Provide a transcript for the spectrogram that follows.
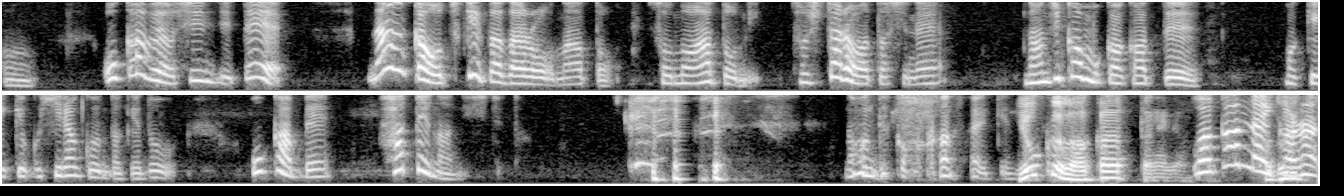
うん。岡部を信じて何かをつけただろうなとその後に。そしたら私ね何時間もかかって、まあ、結局開くんだけど岡部ハテナにしてた なんでかわかんないけど。よくわかったね。わかんないから。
